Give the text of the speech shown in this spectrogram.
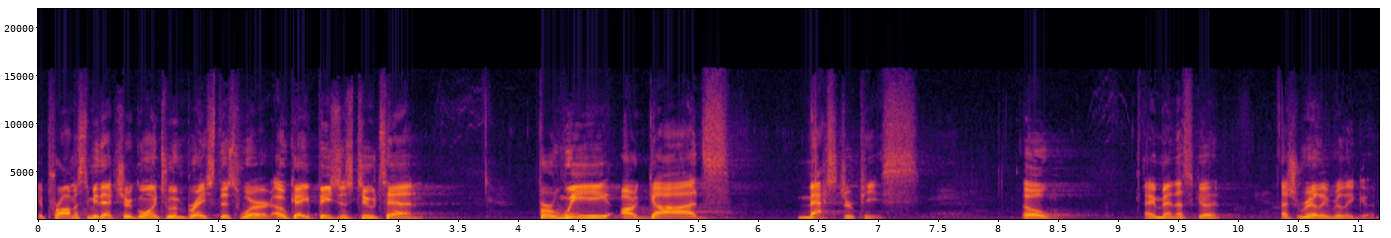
You promised me that you're going to embrace this word. Okay, Ephesians 2:10. For we are God's masterpiece. Oh, amen. That's good. That's really, really good.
